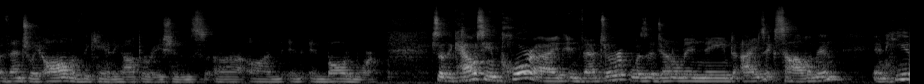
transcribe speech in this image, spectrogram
eventually all of the canning operations uh, on in, in Baltimore. So the calcium chloride inventor was a gentleman named Isaac Solomon, and he,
